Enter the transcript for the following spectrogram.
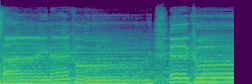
zaineko. Egon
